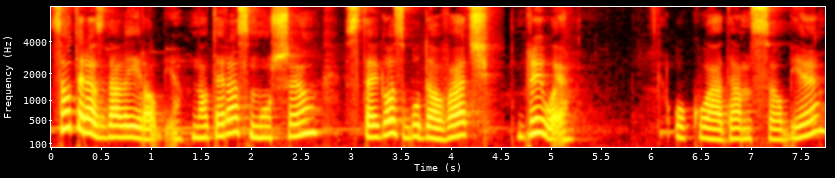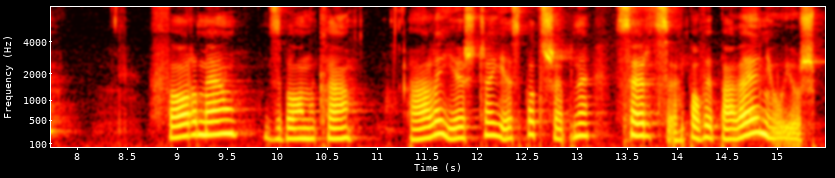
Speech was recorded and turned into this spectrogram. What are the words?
Co teraz dalej robię? No teraz muszę z tego zbudować bryłę. Układam sobie formę dzwonka, ale jeszcze jest potrzebne serce. Po wypaleniu już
